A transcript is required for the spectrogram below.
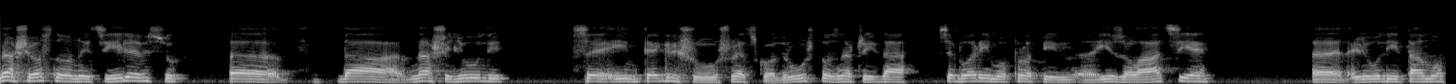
Naši osnovni ciljevi su e, da naši ljudi se integrišu u švedsko društvo, znači da se borimo protiv e, izolacije e, ljudi tamo,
